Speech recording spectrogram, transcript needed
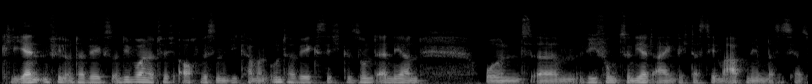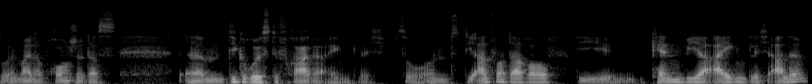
Klienten viel unterwegs und die wollen natürlich auch wissen, wie kann man unterwegs sich gesund ernähren und ähm, wie funktioniert eigentlich das Thema Abnehmen. Das ist ja so in meiner Branche das ähm, die größte Frage eigentlich. So und die Antwort darauf, die kennen wir eigentlich alle,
